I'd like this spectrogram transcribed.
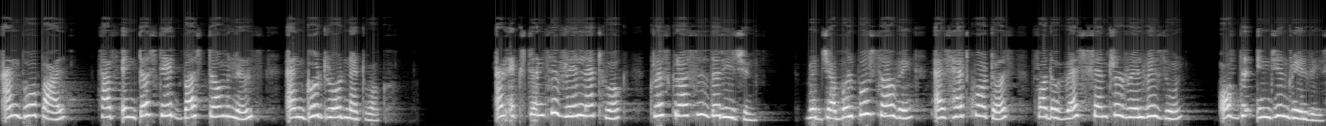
and Bhopal have interstate bus terminals and good road network. An extensive rail network crisscrosses the region, with Jabalpur serving as headquarters for the West Central Railway Zone of the Indian Railways.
